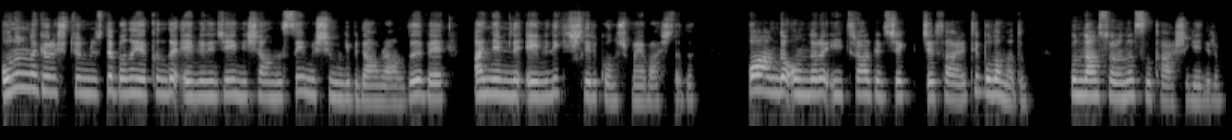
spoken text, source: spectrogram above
Onunla görüştüğümüzde bana yakında evleneceği nişanlısıymışım gibi davrandı ve annemle evlilik işleri konuşmaya başladı. O anda onlara itiraz edecek cesareti bulamadım. Bundan sonra nasıl karşı gelirim?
